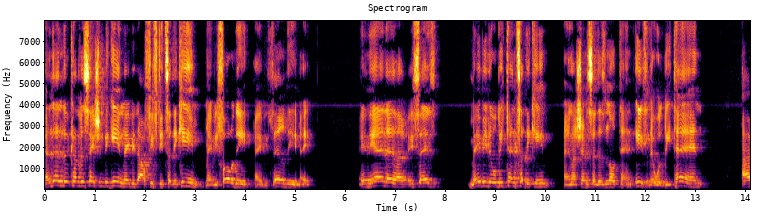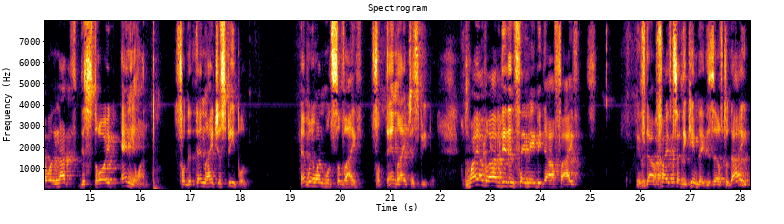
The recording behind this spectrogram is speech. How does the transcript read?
And then the conversation begin. Maybe there are 50 tzaddikim, maybe 40, maybe 30, maybe. In the end, uh, he says, maybe there will be 10 tzaddikim, and Hashem said, there's no 10. If there will be 10, I will not destroy anyone for the 10 righteous people. Everyone will survive for 10 righteous people. Why Abraham didn't say maybe there are five? If there are five tzaddikim, they deserve to die.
